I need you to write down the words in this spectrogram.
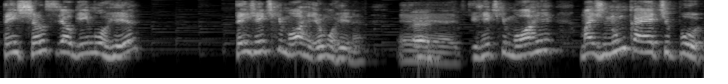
tem chance de alguém morrer. Tem gente que morre, eu morri, né? É, é. Tem gente que morre, mas nunca é tipo,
